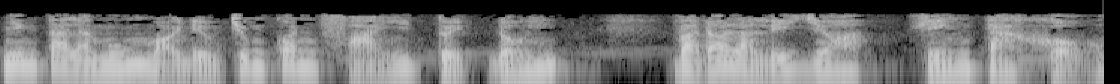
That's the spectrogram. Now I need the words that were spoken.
nhưng ta lại muốn mọi điều chung quanh phải tuyệt đối, và đó là lý do khiến ta khổ.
